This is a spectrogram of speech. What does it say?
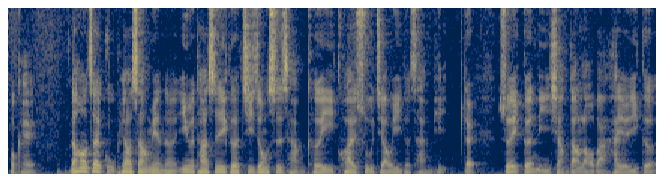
OK，然后在股票上面呢，因为它是一个集中市场可以快速交易的产品，对，所以跟你想当老板还有一个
